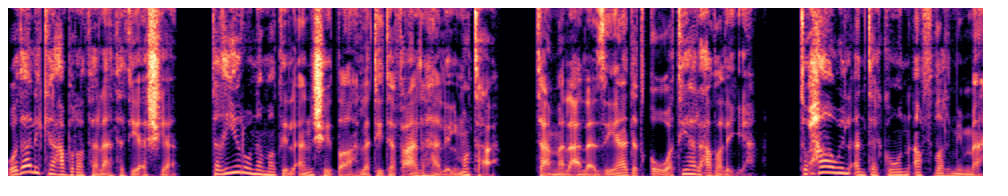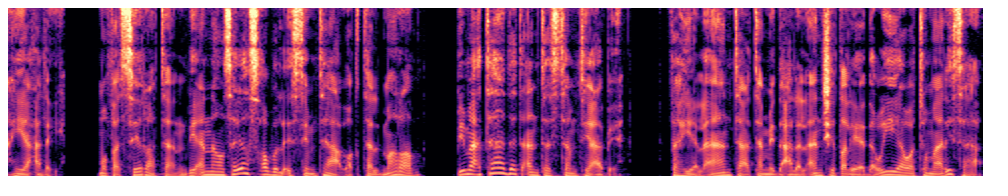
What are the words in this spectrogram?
وذلك عبر ثلاثة أشياء. تغيير نمط الأنشطة التي تفعلها للمتعة. تعمل على زيادة قوتها العضلية. تحاول أن تكون أفضل مما هي عليه مفسرة بأنه سيصعب الاستمتاع وقت المرض بما اعتادت أن تستمتع به فهي الآن تعتمد على الأنشطة اليدوية وتمارسها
